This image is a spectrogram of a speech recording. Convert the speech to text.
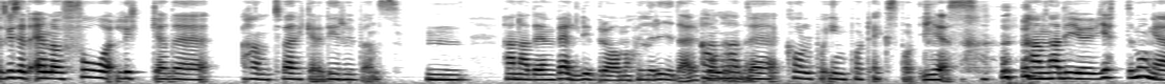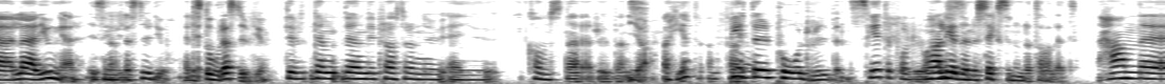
Jag skulle säga att en av få lyckade hantverkare, det är Rubens. Mm. Han hade en väldigt bra maskineri där. Han pågående. hade koll på import, export. Yes. Han hade ju jättemånga lärjungar i sin lilla studio. Eller stora studio. Den, den vi pratar om nu är ju konstnären Rubens. Ja. Vad heter han? Fan. Peter Paul Rubens. Peter Paul Rubens. Och han levde under 1600-talet. Han, eh,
